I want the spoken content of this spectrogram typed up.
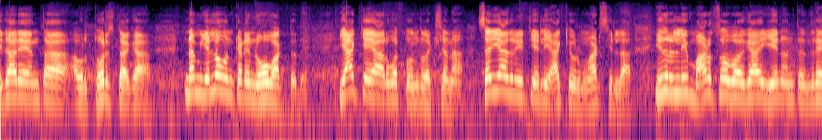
ಇದ್ದಾರೆ ಅಂತ ಅವರು ತೋರಿಸಿದಾಗ ನಮಗೆಲ್ಲ ಒಂದು ಕಡೆ ನೋವಾಗ್ತದೆ. ಯಾಕೆ ಅರವತ್ತೊಂದು ಲಕ್ಷ ಜನ? ಸರಿಯಾದ ರೀತಿಯಲ್ಲಿ ಯಾಕೆ ಇವರು ಮಾಡಿಸಿಲ್ಲ? ಇದರಲ್ಲಿ ಮಾಡಿಸೋವಾಗ ಏನಂತಂದರೆ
